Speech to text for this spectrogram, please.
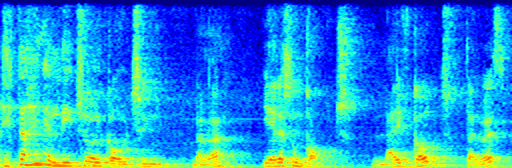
estás en el nicho del coaching, ¿verdad? Y eres un coach, life coach tal vez,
